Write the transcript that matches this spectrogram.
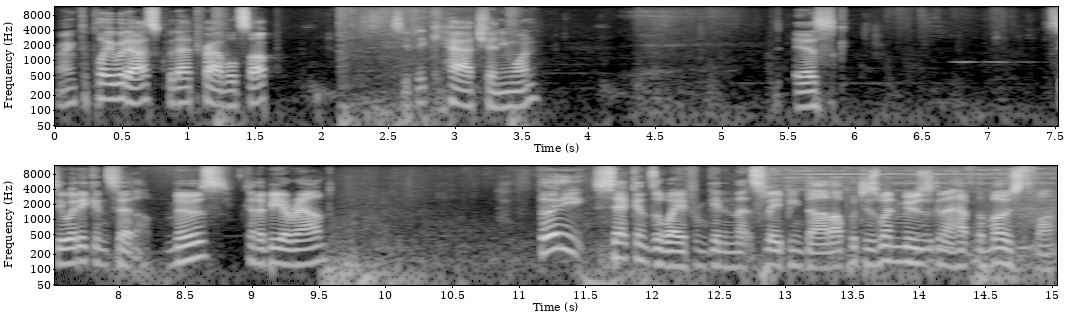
trying to play with Esk with that travel sup. See if they catch anyone. Esk. See what he can set up. Moose going to be around. 30 seconds away from getting that sleeping dart up, which is when Moose is going to have the most fun.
